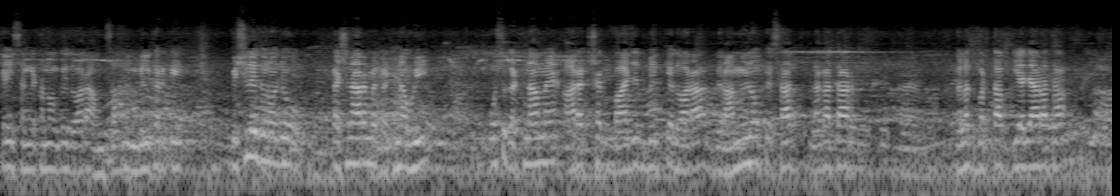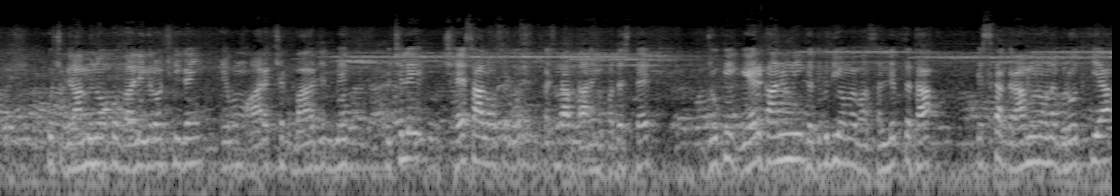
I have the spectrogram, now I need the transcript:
कई संगठनों के द्वारा हम सबने मिलकर के पिछले दिनों जो कचनार में घटना हुई, उस घटना में आरक्षक बाजिद बेग के द्वारा ग्रामीणों के साथ लगातार गलत बर्ताव किया जा रहा था। कुछ ग्रामीणों को गाली गलौज की गई एवं आरक्षक बाजिद बेग पिछले छः सालों से कचनार थाने में पदस्थ है, जो कि गैरकानूनी गतिविधियों में वहाँ संलिप्त था। इसका ग्रामीणों ने विरोध किया।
